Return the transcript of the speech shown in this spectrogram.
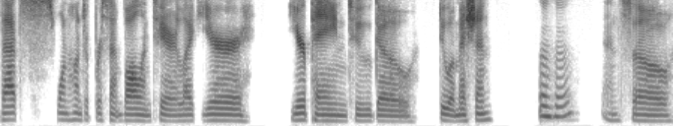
that's 100% volunteer. Like you're you're paying to go do a mission. mhm, And so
